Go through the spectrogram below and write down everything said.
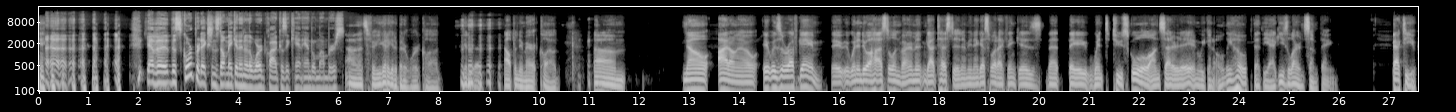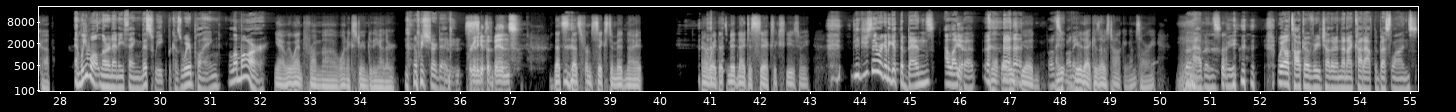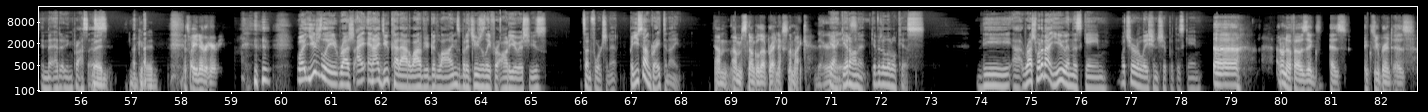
yeah, the the score predictions don't make it into the word cloud because it can't handle numbers. oh, that's fair. You got to get a better word cloud. You get a alphanumeric cloud. Um, no, I don't know. It was a rough game. They it went into a hostile environment and got tested. I mean, I guess what I think is that they went to school on Saturday, and we can only hope that the Aggies learned something. Back to you, Cup. And we won't learn anything this week because we're playing Lamar. Yeah, we went from uh, one extreme to the other. we sure did. Mhm. We're gonna get the bins. That's that's from six to midnight. Or wait, that's midnight to six. Excuse me. Did you say we're gonna get the bends? I like Yeah. that. That, that is good. That's I didn't funny. hear that because I was talking. I'm sorry. that happens. We we all talk over each other, and then I cut out the best lines in the editing process. Good. Good. That's why you never hear me. well, usually, Rush, I and I do cut out a lot of your good lines, but it's usually for audio issues. It's unfortunate, but you sound great tonight. I'm I'm snuggled up right next to the mic. There yeah, it get on it. Give it a little kiss. The uh, Rush, what about you in this game? What's your relationship with this game? Uh, I don't know if I was ex- as exuberant as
